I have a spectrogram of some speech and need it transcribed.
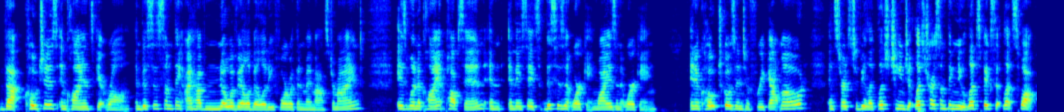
that coaches and clients get wrong. And this is something i have no availability for within my mastermind is when a client pops in and, and they say this isn't working. Why isn't it working? And a coach goes into freak out mode and starts to be like let's change it. Let's try something new. Let's fix it. Let's swap.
